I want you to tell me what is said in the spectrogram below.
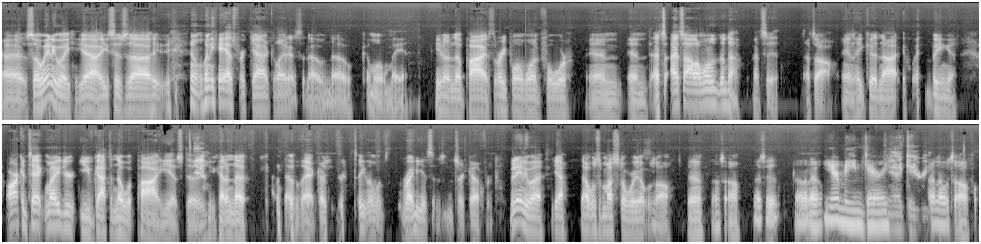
Uh, so anyway, yeah, he says uh, he, when he asked for a calculator, I said, "Oh no, come on, man, you don't know pi is three point one four, and and that's that's all I wanted to know. That's it. That's all." And he could not, being a architect major, you've got to know what pi is, dude. Yeah. You got to know. You got to know that because you're dealing with radiuses and circumference. But anyway, yeah, that was my story. That was all. Yeah, that's all. That's it. I don't know. You're mean, Gary. Yeah, Gary. I know it's awful.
